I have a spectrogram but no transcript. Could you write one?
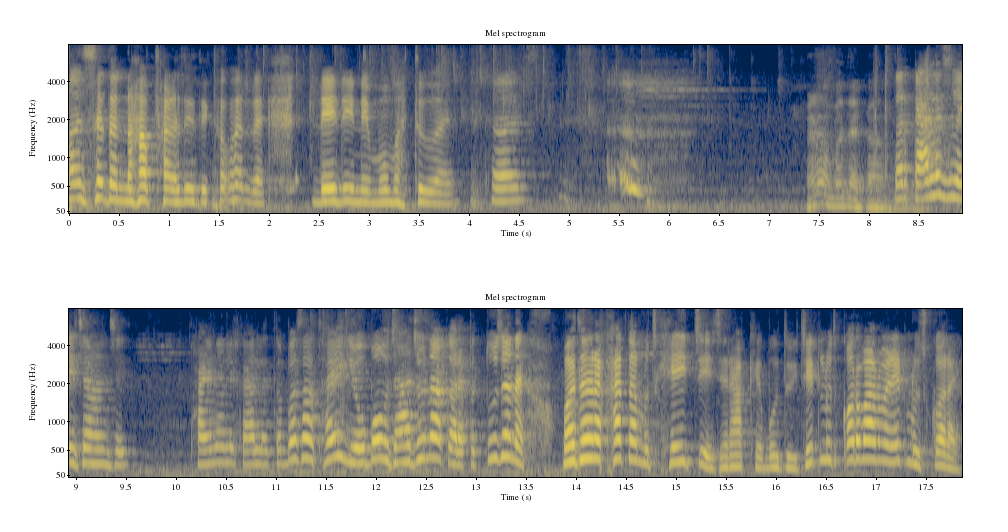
હશે તો ના પાડી દીધી ખબર ને ડેડીને મોંમાં બધા તારે કાલે જ લઈ જવાનું છે. ફાઇનલી કાલે. તો બસ આ થઈ ગયું બહુ જાજુ ના કરે. પણ તું છે ને વધારે ખાતાનું જ ખેંચે જ રાખે બધું જેટલું જ કરવાનું હોય એટલું જ કરાય.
